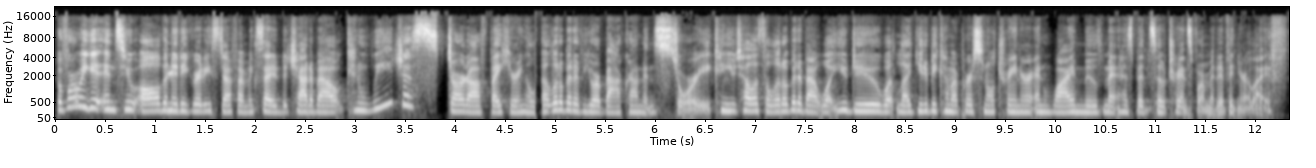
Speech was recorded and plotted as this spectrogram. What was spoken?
before we get into all the nitty gritty stuff I'm excited to chat about, can we just start off by hearing a, a little bit of your background and story? Can you tell us a little bit about what you do, what led you to become a personal trainer, and why movement has been so transformative in your life?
